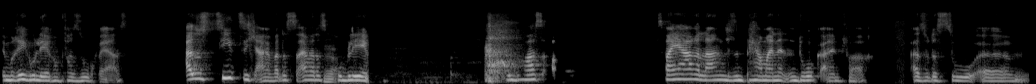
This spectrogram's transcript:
im regulären Versuch wärst. Also es zieht sich einfach, das ist einfach das Ja. Problem. Und du hast auch zwei Jahre lang diesen permanenten Druck einfach. Also dass du ähm,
